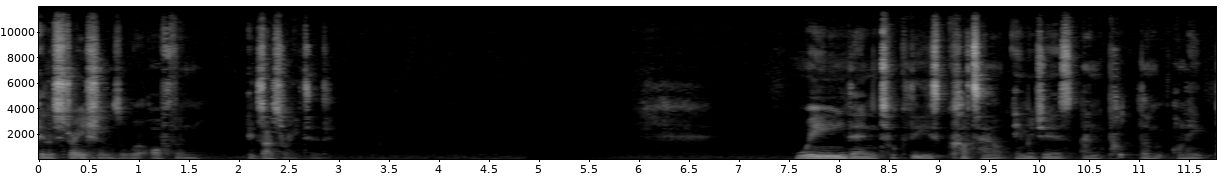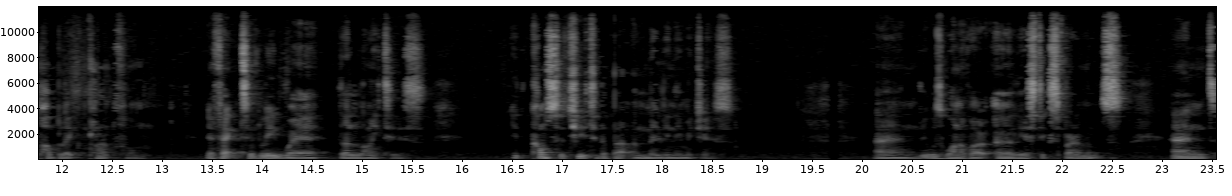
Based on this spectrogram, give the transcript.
illustrations were often exaggerated. We then took these cut-out images and put them on a public platform, effectively where the light is. It constituted about a million images. And it was one of our earliest experiments. And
